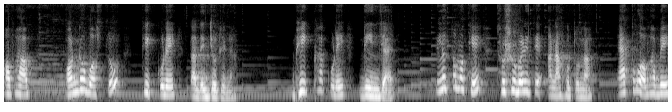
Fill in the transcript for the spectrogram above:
অভাব অন্ন বস্ত্র ঠিক করে তাদের জোটে না। ভিক্ষা করে দিন যায়। তিলোত্তমাকে শ্বশুরবাড়িতে আনা হতো না। এত অভাবে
